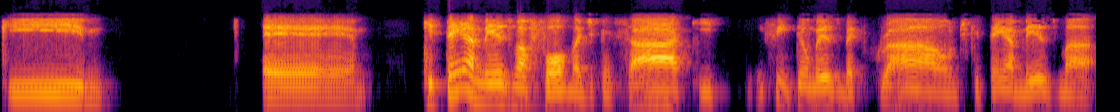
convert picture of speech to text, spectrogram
que é, que tem a mesma forma de pensar, que, enfim, tem o mesmo background, que tem a mesma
